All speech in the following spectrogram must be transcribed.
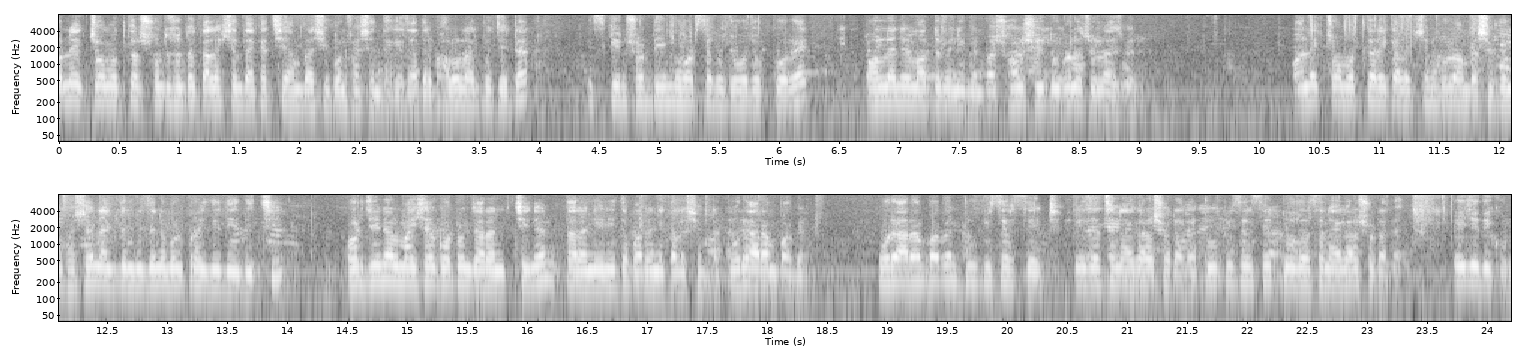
অনেক চমৎকার সুন্দর সুন্দর কালেকশন দেখাচ্ছি আমরা শিপন ফ্যাশন থেকে। যাদের ভালো লাগবে যেটা স্ক্রিনশট দিয়ে হোয়াটসঅ্যাপে যোগাযোগ করে অনলাইনের মাধ্যমে নেবেন বা সরাসরি দোকানে চলে আসবেন। অনেক চমৎকার এই কালেকশনগুলো আমরা শিপন ফ্যাশন একদম রিজনেবল প্রাইসে দিয়ে দিচ্ছি। অরিজিনাল মাইশা কটন যারা চিনেন, তারা নিয়ে নিতে পারেন এই কালেকশনটা পরে আরাম পাবেন। পরে আরাম পাবেন টু পিসের সেট পেয়ে যাচ্ছেন এগারোশো টাকা। টু পিসের সেট পেয়ে যাচ্ছেন এগারোশো টাকায়। এই যে দেখুন,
